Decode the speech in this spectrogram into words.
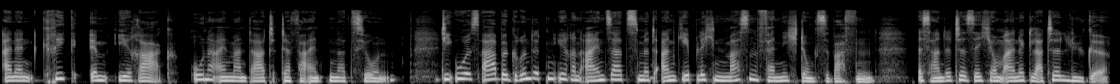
einen Krieg im Irak ohne ein Mandat der Vereinten Nationen. Die USA begründeten ihren Einsatz mit angeblichen Massenvernichtungswaffen. Es handelte sich um eine glatte Lüge.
